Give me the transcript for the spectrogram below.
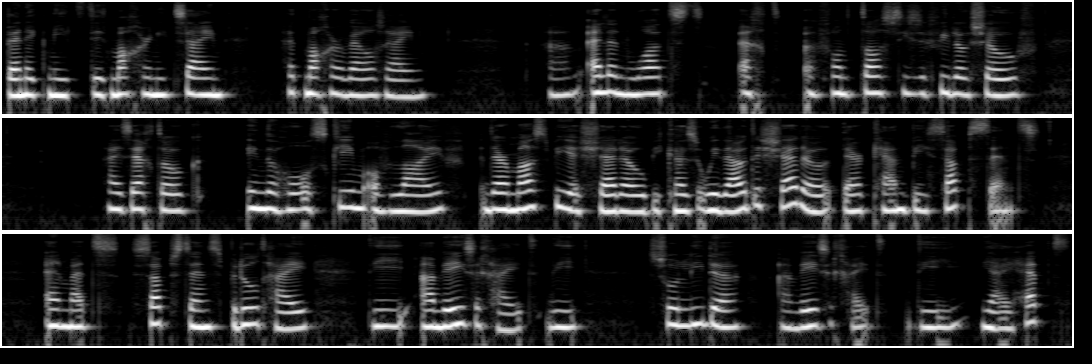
ben ik niet, dit mag er niet zijn, het mag er wel zijn. Um, Alan Watts, echt een fantastische filosoof. Hij zegt ook: In the whole scheme of life, there must be a shadow, because without a shadow, there can't be substance. En met substance bedoelt hij die aanwezigheid, die solide aanwezigheid die jij hebt.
